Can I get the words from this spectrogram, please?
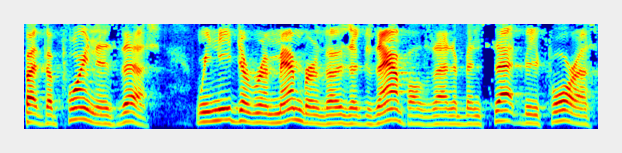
But the point is this we need to remember those examples that have been set before us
